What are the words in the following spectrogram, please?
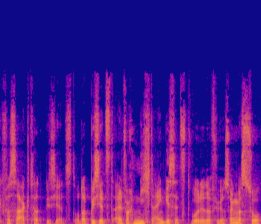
versagt hat bis jetzt oder bis jetzt einfach nicht eingesetzt wurde dafür, sagen wir es so.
